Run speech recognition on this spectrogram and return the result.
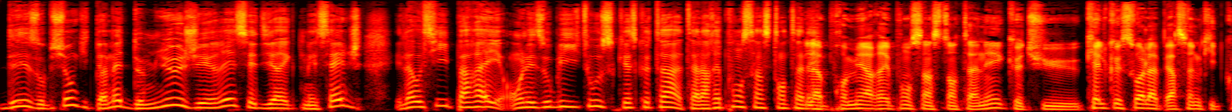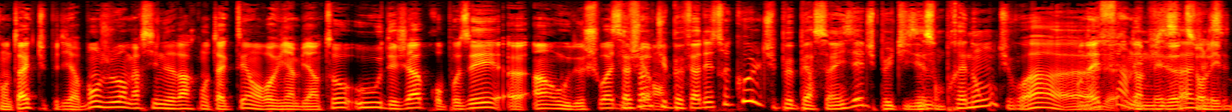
des options qui te permettent de mieux gérer ces direct messages. Et là aussi, pareil, on les oublie tous. Qu'est-ce que t'as? T'as la réponse instantanée. La première réponse instantanée que tu, quelle que soit la personne qui te contacte, tu peux dire bonjour, merci de nous avoir contacté, on revient bientôt, ou déjà proposer euh, un ou deux choix Sachant différents. que tu peux faire des trucs cool, tu peux personnaliser, tu peux utiliser Mm. son prénom, tu vois. euh, On avait fait un le épisode message, sur les etc.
